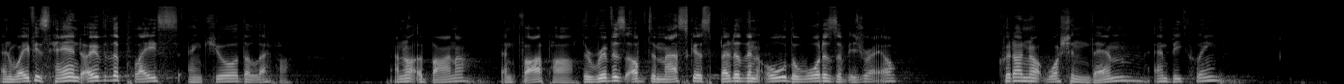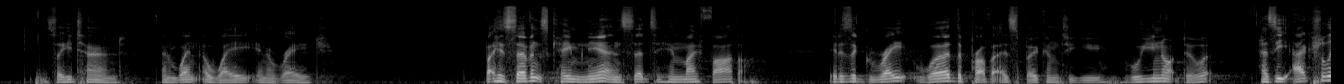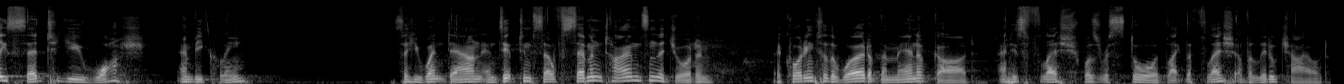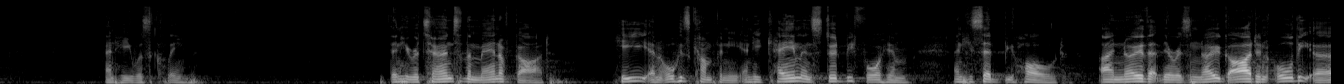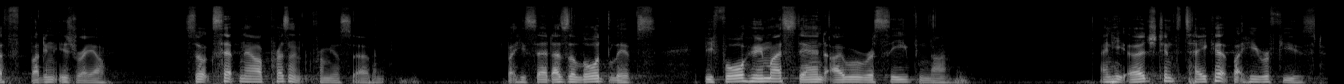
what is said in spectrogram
and wave his hand over the place and cure the leper. Are not Abana and Pharpar, the rivers of Damascus, better than all the waters of Israel? Could I not wash in them and be clean? So he turned and went away in a rage. But his servants came near and said to him, My father, it is a great word the prophet has spoken to you. Will you not do it? Has he actually said to you, Wash and be clean? So he went down and dipped himself seven times in the Jordan, according to the word of the man of God, and his flesh was restored like the flesh of a little child, and he was clean. Then he returned to the man of God, he and all his company, and he came and stood before him, and he said, Behold, I know that there is no God in all the earth but in Israel. So accept now a present from your servant. But he said, As the Lord lives, before whom I stand, I will receive none. And he urged him to take it, but he refused.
